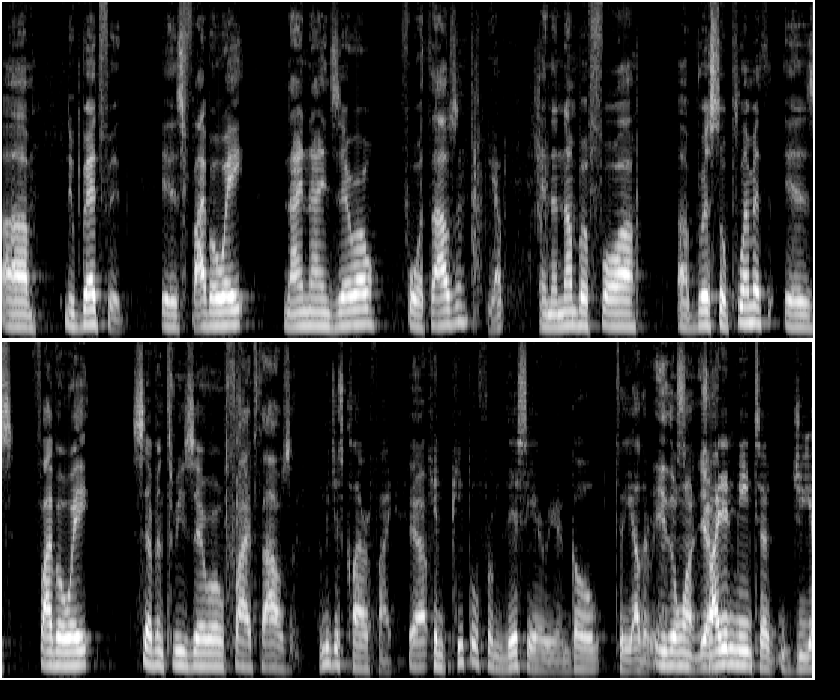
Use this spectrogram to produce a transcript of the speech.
um, New Bedford is 508 990 4000. Yep. And the number for uh, Bristol Plymouth is 508 730 5000. Let me just clarify. Yeah. Can people from this area go to the other areas? Either one, yeah. So. I didn't mean to, ge-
